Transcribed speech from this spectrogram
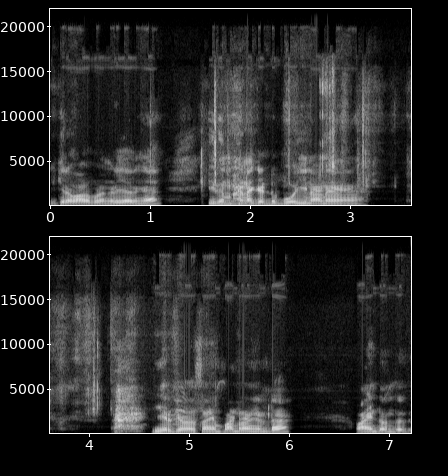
விற்கிற வாழைப்பழம் கிடையாதுங்க இது மெனக்கெட்டு போய் நான் இயற்கை விவசாயம் பண்ணுறவங்கள்ட்ட வாங்கிட்டு வந்தது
